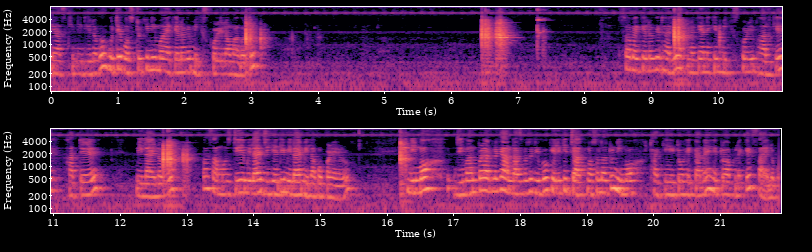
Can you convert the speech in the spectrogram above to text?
পিঁয়াজখিনি দি ল'ব। গোটেই বস্তুখিনি মই একেলগে মিক্স কৰি ল'ম আগতে। চব একেলগে ঢালি আপোনালোকে এনেকৈ মিক্স কৰি ভালকৈ হাতেৰে মিলাই ল'ব। বা চামুচ দিয়ে মিলাই যিহেদি মিলাই মিলাব পাৰে আৰু। নিমখ যিমান পাৰে আপোনালোকে আন্দাজ মতে দিব কেলৈ কি চাট মছলাটো নিমখ থাকেই তো সেইকাৰণে সেইটো আপোনালোকে চাই ল'ব।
